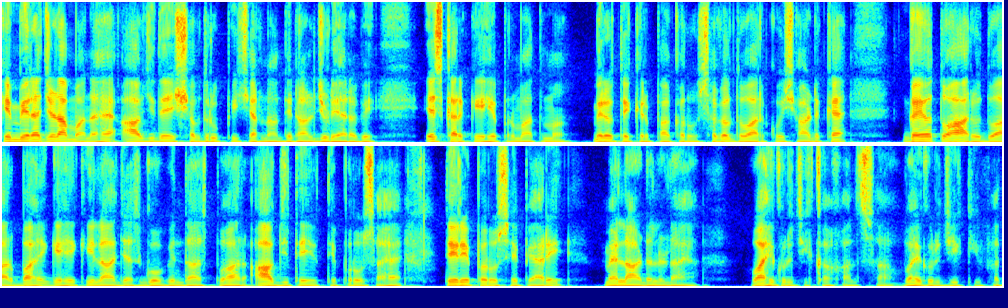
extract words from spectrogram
ਕਿ ਮੇਰਾ ਜਿਹੜਾ ਮਨ ਹੈ, ਆਪ ਜੀ ਦੇ ਸ਼ਬਦ ਰੂਪੀ ਚਰਨਾਂ ਦੇ ਨਾਲ ਜੁੜਿਆ ਰਵੇ। ਇਸ ਕਰਕੇ ਇਹ ਪ੍ਰਮਾਤਮਾ, ਮੇਰੇ ਉੱਤੇ ਕਿਰਪਾ ਕਰੋ, ਸਗਲ ਦਵਾਰ ਕੋ ਛੱਡ ਕੇ ਗਇਓ ਤੁਹਾਰੋ ਦਵਾਰ ਬਾਹੇ ਗਏ ਕੀ ਲਾਜਸ ਗੋਬਿੰਦਾਸ ਤੁਹਾਰ। ਆਪ ਜੀ ਤੇ ਉੱਤੇ ਭਰੋਸਾ ਹੈ, ਤੇਰੇ ਭਰੋਸੇ ਪਿਆਰੇ, ਮੈਂ ਲਾਡ ਲੜਾਇਆ। ਵਾਹਿਗੁਰੂ ਜੀ ਕਾ ਖਾਲਸਾ, ਵਾਹਿਗੁਰੂ ਜੀ ਕੀ ਫਤਿਹ।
